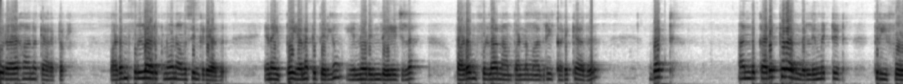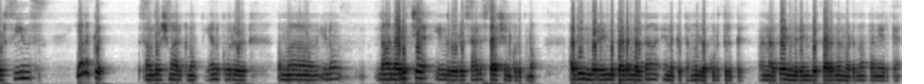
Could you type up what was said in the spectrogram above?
ஒரு அழகான கேரக்டர் படம் ஃபுல்லாக இருக்கணும்னு அவசியம் கிடையாது. ஏன்னா இப்போ எனக்கு தெரியும் என்னோட இந்த ஏஜ்ல படம் ஃபுல்லாக நான் பண்ண மாதிரி கிடைக்காது. பட் அந்த கிடைக்கிற அந்த லிமிட்டெட் த்ரீ ஃபோர் சீன்ஸ் எனக்கு சந்தோஷமா இருக்கணும். எனக்கு ஒரு யூனோ நான் நடித்தேங்கிற ஒரு சாட்டிஸ்ஃபேக்ஷன் கொடுக்கணும். அது இந்த ரெண்டு படங்கள் தான் எனக்கு தமிழில் கொடுத்துருக்கு. அதனால தான் இந்த ரெண்டு படங்கள் மட்டும்தான் பண்ணியிருக்கேன்.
